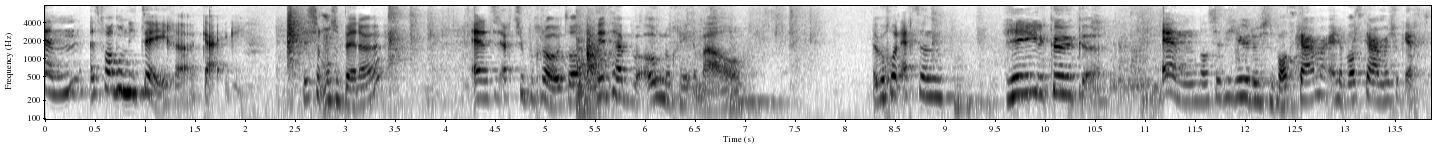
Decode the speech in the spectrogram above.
En het valt nog niet tegen. Kijk, dit zijn onze bedden. En het is echt super groot, want dit hebben we ook nog helemaal. We hebben gewoon echt een hele keuken. En dan zit hier dus de badkamer. En de badkamer is ook echt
